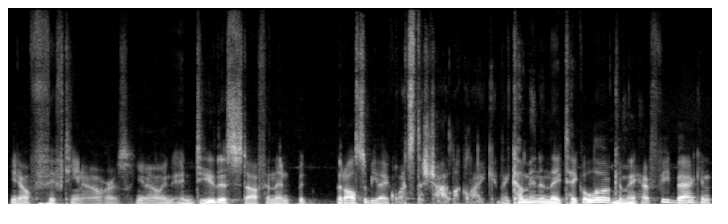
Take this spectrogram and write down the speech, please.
you know 15 hours you know and, and do this stuff and then but but also be like, what's the shot look like? And they come in and they take a look mm-hmm. and they mm-hmm. have feedback, and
